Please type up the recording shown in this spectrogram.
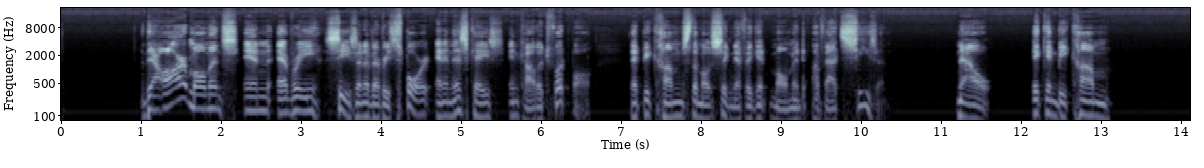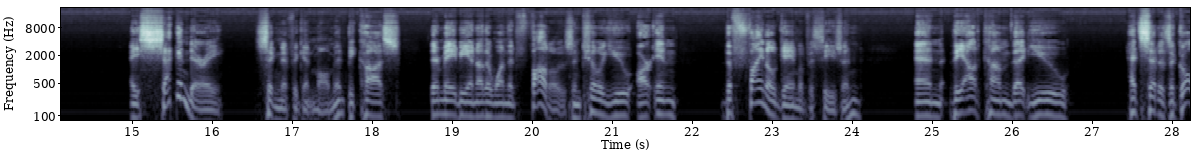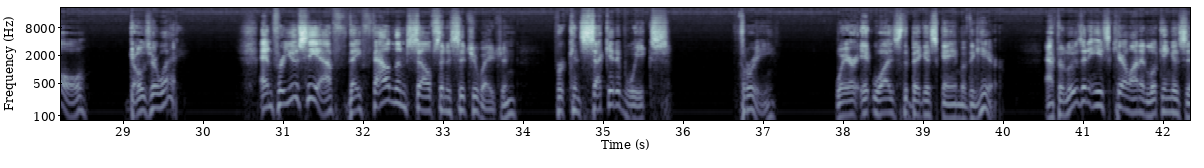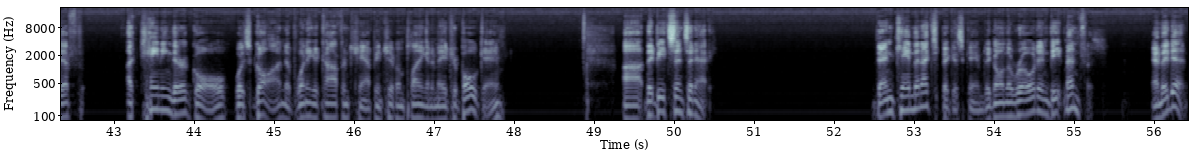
there are moments in every season of every sport, and in this case, in college football, that becomes the most significant moment of that season. Now, it can become a secondary significant moment because there may be another one that follows until you are in the final game of a season and the outcome that you had set as a goal goes your way. And for UCF, they found themselves in a situation for consecutive weeks, three, where it was the biggest game of the year. After losing to East Carolina looking as if attaining their goal was gone of winning a conference championship and playing in a major bowl game, uh, they beat Cincinnati. Then came the next biggest game to go on the road and beat Memphis. And they did.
